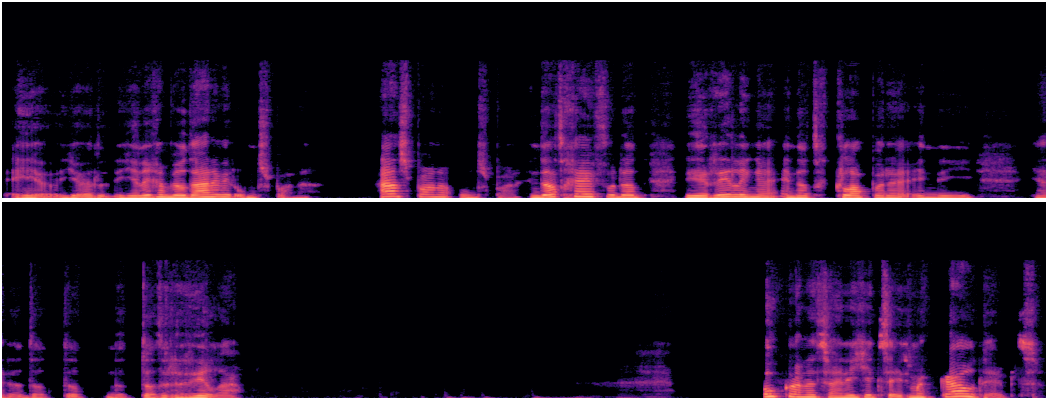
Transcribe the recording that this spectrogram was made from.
En je, je, je lichaam wil daarna weer ontspannen. Aanspannen, ontspannen. En dat geeft voor dat, die rillingen en dat klapperen en die, ja, dat, dat, dat, dat, rillen. Ook kan het zijn dat je het steeds maar koud hebt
